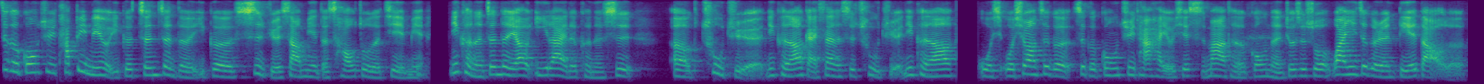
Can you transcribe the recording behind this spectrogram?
这个工具它并没有一个真正的一个视觉上面的操作的界面，你可能真的要依赖的可能是呃触觉，你可能要改善的是触觉，你可能要我我希望这个这个工具它还有一些 smart 的功能，就是说万一这个人跌倒了，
